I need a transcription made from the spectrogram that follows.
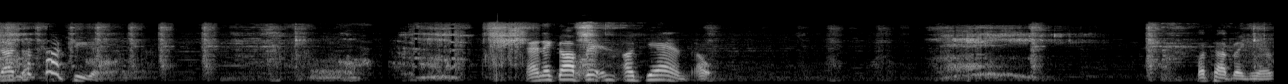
That, that's not cheating. And it got bitten again. Oh. What's happening here?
